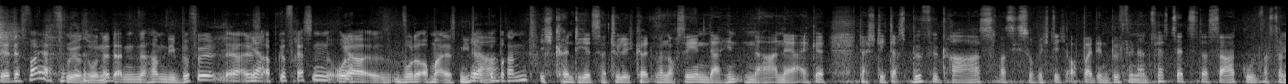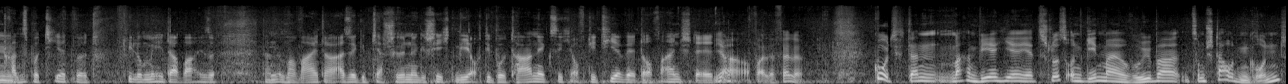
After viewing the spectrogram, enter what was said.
Ja, das war ja früher so, ne? Dann haben die Büffel äh, alles Ja. abgefressen oder äh, wurde auch mal alles niedergebrannt. Ich könnte jetzt natürlich, könnten wir noch sehen, da hinten da an der Ecke, da steht das Büffelgras, was sich so richtig auch bei den Büffeln dann festsetzt, das Saatgut, was dann transportiert wird, kilometerweise, dann immer weiter. Also es gibt ja schöne Geschichten, wie auch die Botanik sich auf die Tierwelt darauf einstellt. Ja, ne? auf alle Fälle. Gut, dann machen wir hier jetzt Schluss und gehen mal rüber zum Staudengrund.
